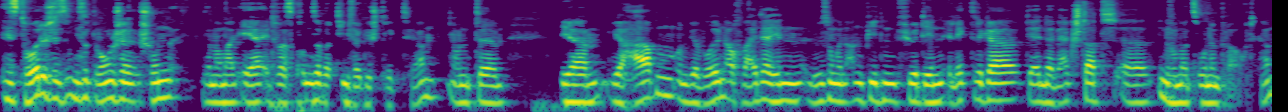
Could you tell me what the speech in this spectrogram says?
historisch ist unsere Branche schon, sagen wir mal, eher etwas konservativer gestrickt. Ja? Und äh, wir, wir haben und wir wollen auch weiterhin Lösungen anbieten für den Elektriker, der in der Werkstatt äh, Informationen braucht. Ja.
